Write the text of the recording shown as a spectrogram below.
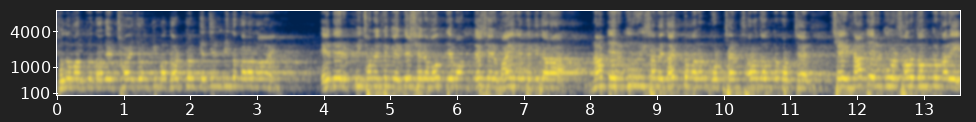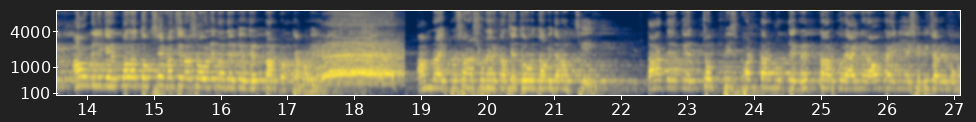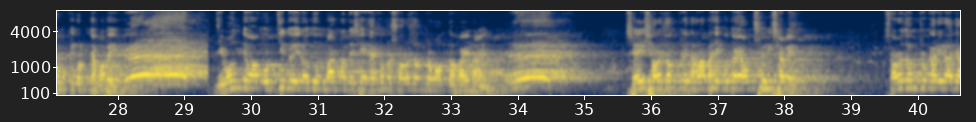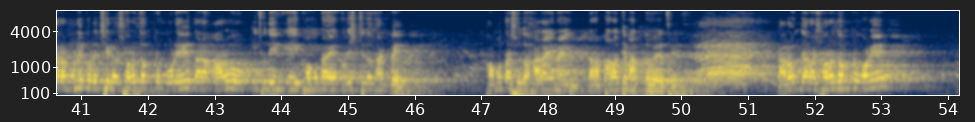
শুধুমাত্র তাদের ছয় জন কিংবা দশ জনকে চিহ্নিত করা নয়, এদের পিছনে থেকে দেশের মধ্যে এবং দেশের বাইরে থেকে যারা নাটের গুরু হিসাবে দায়িত্ব পালন করছেন, ষড়যন্ত্র করছেন, সেই নাটের গুরু ষড়যন্ত্রকারী আওয়ামী লীগের পলাতক শেখ হাসিনা সহ নেতাদেরকে গ্রেপ্তার করতে হবে। আমরা এই প্রশাসনের কাছে জোর দাবি জানাচ্ছি, তাদেরকে চব্বিশ ঘণ্টার মধ্যে গ্রেপ্তার করে আইনের আওতায় নিয়ে এসে বিচারের মুখোমুখি করতে হবে। জীবন দেওয়া অর্জিত এই নতুন বাংলাদেশে এখনও ষড়যন্ত্র বন্ধ হয় নাই। সেই ষড়যন্ত্রের ধারাবাহিকতায় অংশ হিসাবে ষড়যন্ত্রকারীরা যারা মনে করেছিল ষড়যন্ত্র করে তারা আরও কিছুদিন এই ক্ষমতায় অধিষ্ঠিত থাকবে। ক্ষমতা শুধু হারায় নাই, তারা পালাতে বাধ্য হয়েছে। কারণ যারা ষড়যন্ত্র করে,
